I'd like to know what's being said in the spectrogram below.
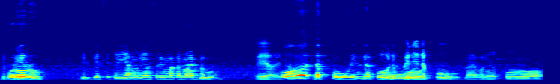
The Pororo. Bears. The Bears itu yang yang sering makan madu. Iya itu. oh depu win Depu, depu depu. Ini depu. Nah, panggil po.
